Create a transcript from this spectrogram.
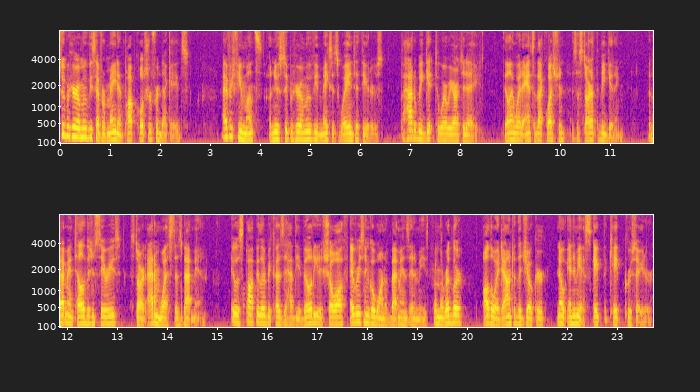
Superhero movies have remained in pop culture for decades. Every few months, a new superhero movie makes its way into theaters. But how did we get to where we are today? The only way to answer that question is to start at the beginning. The Batman television series starred Adam West as Batman. It was popular because it had the ability to show off every single one of Batman's enemies, from the Riddler all the way down to the Joker. No enemy escaped the Cape Crusader.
